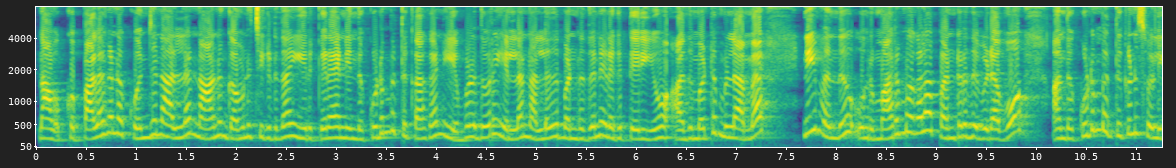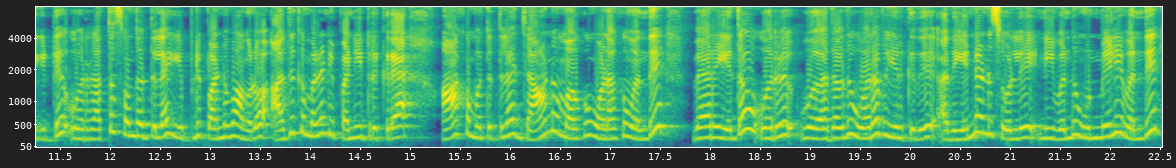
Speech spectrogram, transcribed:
நான் கொ- பழகுன கொஞ்ச நாளில் நானும் கவனிச்சுக்கிட்டு தான் இருக்கிறேன். நீ இந்த குடும்பத்துக்காக நீ எவ்வளோ தூரம் எல்லாம் நல்லது பண்ணுறதுன்னு எனக்கு தெரியும். அது மட்டும் இல்லாமல் நீ வந்து ஒரு மருமகளாக பண்ணுறதை விடவும் அந்த குடும்பத்துக்குன்னு சொல்லிக்கிட்டு ஒரு ரத்த சொந்தத்தில் எப்படி பண்ணுவாங்களோ அதுக்கு மேலே நீ பண்ணிட்டு இருக்கிற. ஆக மொத்தத்தில் ஜானுமாகும் உனக்கும் வந்து வேற ஏதோ ஒரு அதாவது உறவு இருக்குது. அது என்னன்னு சொல்லு. நீ வந்து உண்மையிலே வந்து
